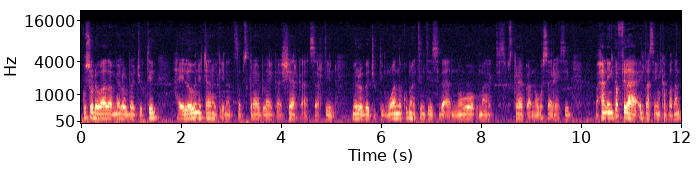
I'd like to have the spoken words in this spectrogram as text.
ku soo dhawaada meel walbaa joogtiin ha iloowina channelka inaad subscribe like a shareka aada saartiin. Meel walbaa joogtiin. Waadna ku mahadsantihiin sida aada noogu maaragtay subscribe-ka aada noogu saarhaysiin waxaan idinka filayaa intaas in ka badan.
